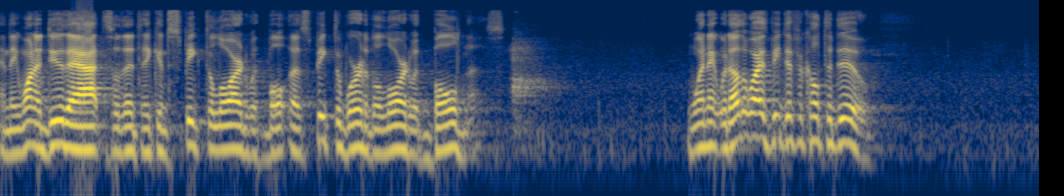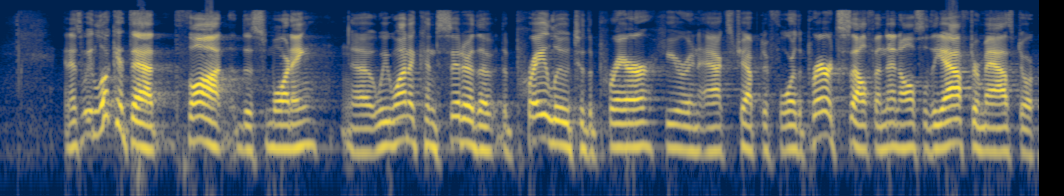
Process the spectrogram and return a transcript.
And they want to do that so that they can speak the Lord with uh, speak the word of the Lord with boldness when it would otherwise be difficult to do. And as we look at that thought this morning, uh, we want to consider the, the prelude to the prayer here in Acts chapter 4, the prayer itself, and then also the aftermath or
